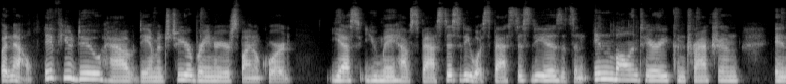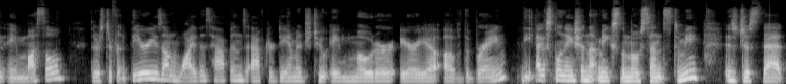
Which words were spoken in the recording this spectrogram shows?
But now, if you do have damage to your brain or your spinal cord, yes, you may have spasticity. What spasticity is, it's an involuntary contraction in a muscle. There's different theories on why this happens after damage to a motor area of the brain. The explanation that makes the most sense to me is just that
